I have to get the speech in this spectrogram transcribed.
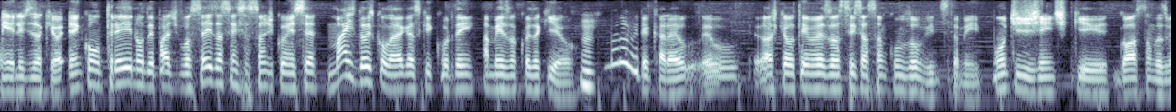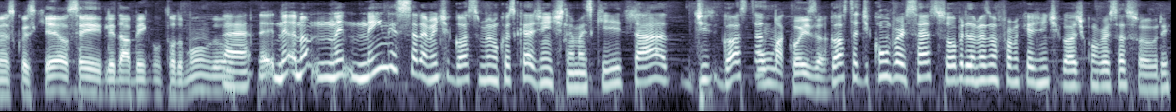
E ele diz aqui, ó, eu encontrei no debate de vocês a sensação de conhecer mais dois colegas que curtem a mesma coisa que eu. Hum. Maravilha, cara. Eu, eu, eu acho que eu tenho a mesma sensação com os ouvintes também. Um monte de gente que gostam das mesmas coisas que eu, sei lidar bem com todo mundo. É, não- ne- nem necessariamente gosta da mesma coisa que a gente, né? Mas que tá. de- gosta, Uma coisa. gosta de conversar sobre da mesma forma que a gente gosta de conversar sobre.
